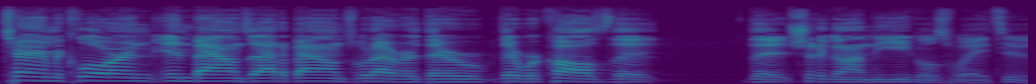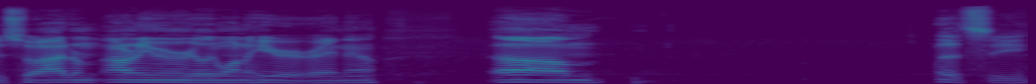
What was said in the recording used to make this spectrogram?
Terry McLaurin inbounds, out of bounds, whatever. There there were calls that that should have gone the Eagles' way too. So I don't I don't even really want to hear it right now. Um, let's see.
